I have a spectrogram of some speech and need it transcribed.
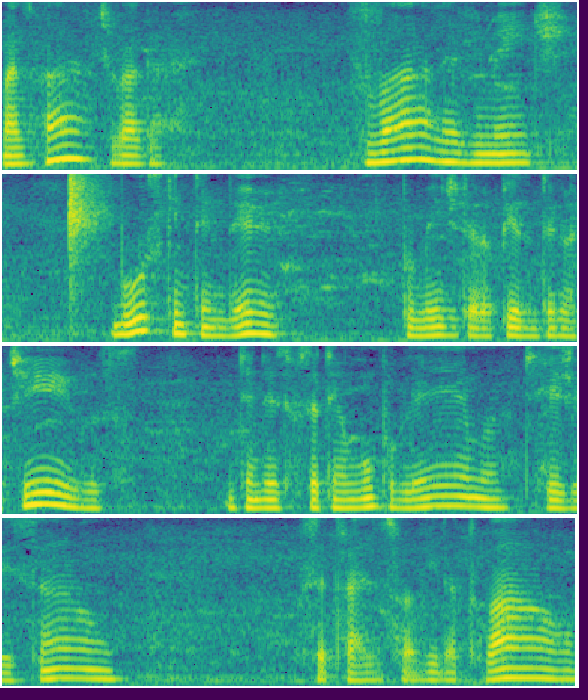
Mas vá devagar. Vá levemente. Busque entender por meio de terapias integrativas, entender se você tem algum problema de rejeição, você traz da sua vida atual,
